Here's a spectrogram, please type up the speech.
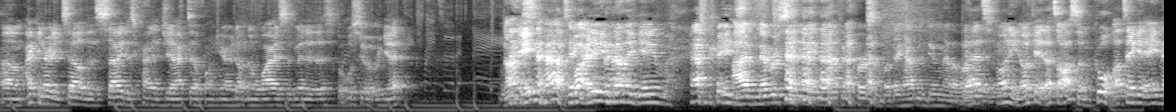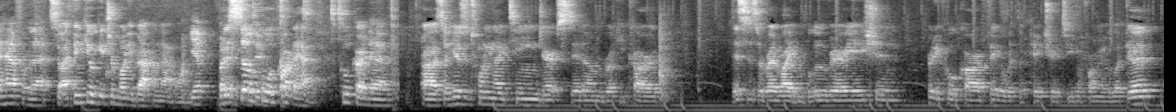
Um, I can already tell the side is kind of jacked up on here. I don't know why I submitted this, but we'll see what we get. Nice. Eight and a half. Wow, I didn't even know they gave half grades. I've never seen an eight and a half in person, but they have been doing that a lot. That's lately. funny. Okay, that's awesome. Cool. I'll take an eight and a half from that. So I think you'll get your money back on that one. Yep. But it's still a cool card to have. Cool card to have. Alright, so here's a 2019 Jarrett Stidham rookie card. This is a red, white, and blue variation. Pretty cool card. Figure with the Patriots uniform, it would look good.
